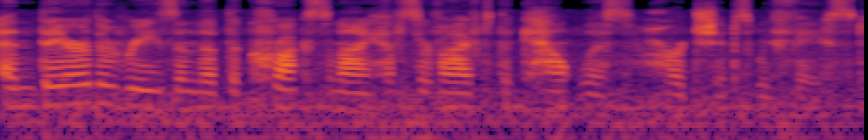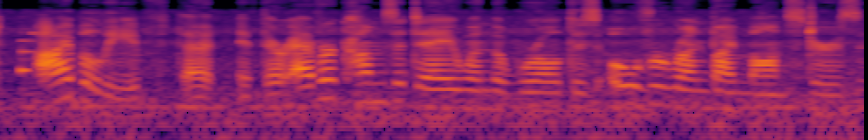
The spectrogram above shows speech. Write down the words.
And they're the reason that the Crux and I have survived the countless hardships we faced. I believe that if there ever comes a day when the world is overrun by monsters,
